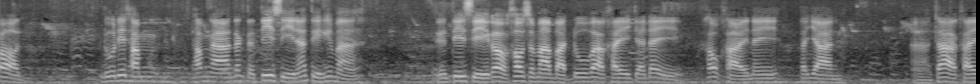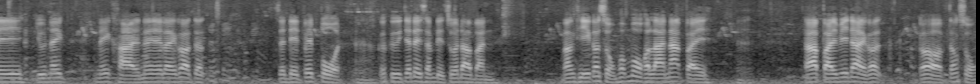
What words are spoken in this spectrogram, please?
ก็ดูที่ทำทำงานตั้งแต่ตีสี่นะตื่นขึ้นมา ตื่นตีสี่ก็เข้าสมาบัติดูว่าใครจะได้เข้าข่ายในพยาน ถ้าใครอยู่ในในข่ายในอะไรก็จะเสด็จไปโปรดก็คือจะได้สำเร็จโสดาบัน บางทีก็ส่งพระโมคคัลลานะไป ถ้าไปไม่ได้ก็ก็ต้องส่ง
